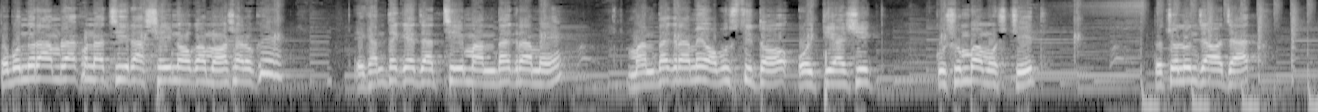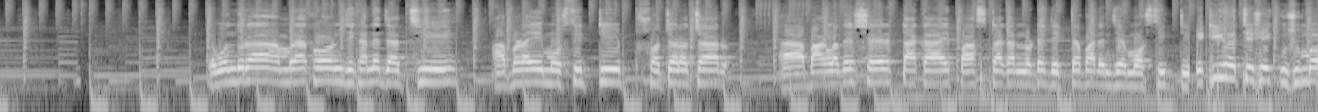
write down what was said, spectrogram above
তো বন্ধুরা, আমরা এখন আছি রাজশাহী নওগাঁ মহাসড়কে। এখান থেকে যাচ্ছি মান্দা গ্রামে। মান্দা গ্রামে অবস্থিত ঐতিহাসিক কুসুম্বা মসজিদ। তো চলুন যাওয়া যাক। তো বন্ধুরা, আমরা এখন যেখানে যাচ্ছি, আপনারা এই মসজিদটি সচরাচর বাংলাদেশের টাকায় পাঁচ টাকার নোটে দেখতে পারেন যে মসজিদটি। এটি হচ্ছে সেই কুসুম্বা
